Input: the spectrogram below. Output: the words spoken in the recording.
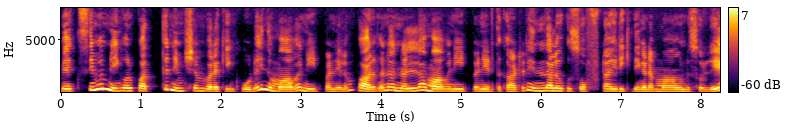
மேக்ஸிமம் நீங்கள் ஒரு பத்து நிமிஷம் வரைக்கும் கூட இந்த மாவை நீட் பண்ணலும். பாருங்கள் நான் நல்லா மாவை நீட் பண்ணி எடுத்து காட்டுறேன் எந்த அளவுக்கு சாஃப்டாக இருக்குது எங்களோட மாவுன்னு சொல்லி.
